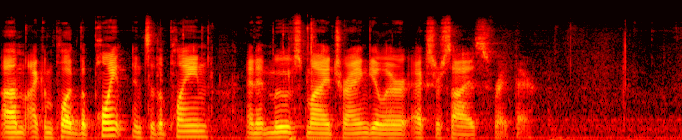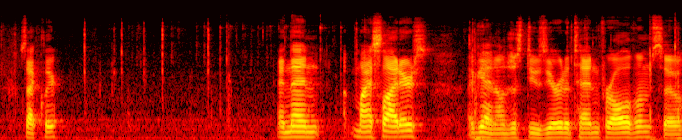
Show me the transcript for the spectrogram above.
um, I can plug the point into the plane and it moves my triangular exercise right there. Is that clear? And then my sliders, again, I'll just do 0 to 10 for all of them. So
